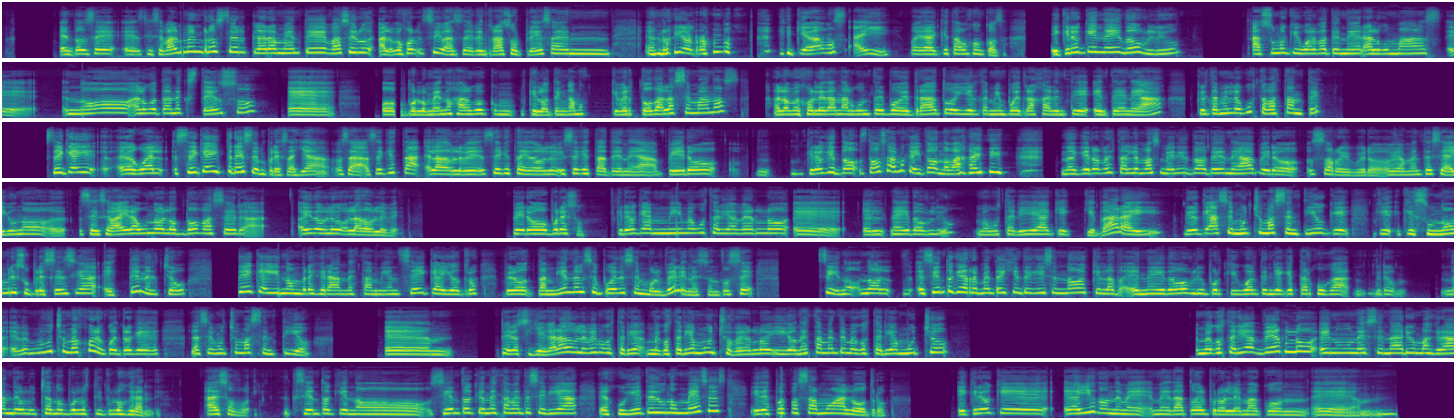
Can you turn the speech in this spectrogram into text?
Entonces, eh, si se va al main roster, claramente va a ser, a lo mejor sí, va a ser entrada sorpresa en, en Royal Rumble y quedamos ahí, para que estamos con cosas. Y creo que en AEW, asumo que igual va a tener algo más, eh, no algo tan extenso, eh, o por lo menos algo que lo tengamos que ver todas las semanas. A lo mejor le dan algún tipo de trato y él también puede trabajar en, TNA, que él también le gusta bastante. Sé que hay, eh, igual, sé que hay tres empresas ya, o sea, sé que está la W, sé que está IW y sé que está TNA, pero mm, creo que to- todos sabemos que hay todo nomás. Hay, no quiero restarle más mérito a TNA, pero sorry, pero obviamente si hay uno, si se va a ir a uno de los dos va a ser a IW o la W. Pero por eso, creo que a mí me gustaría verlo eh, el AEW, me gustaría que quedara ahí. Creo que hace mucho más sentido que, que, su nombre y su presencia esté en el show. Sé que hay nombres grandes también, sé que hay otros, pero también él se puede desenvolver en eso. Entonces, sí, no, no, eh, siento que de repente hay gente que dice, no, es que la, en AEW porque igual tendría que estar jugando, pero eh, es mucho mejor, encuentro que le hace mucho más sentido. Em, pero si llegara a W me gustaría, me costaría mucho verlo y honestamente me costaría mucho. Me gustaría verlo en un escenario más grande o luchando por los títulos grandes. A eso voy. Siento que no. Siento que honestamente sería el juguete de unos meses y después pasamos al otro. Y creo que ahí es donde me, me da todo el problema con, eh,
